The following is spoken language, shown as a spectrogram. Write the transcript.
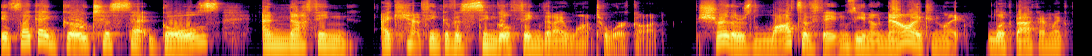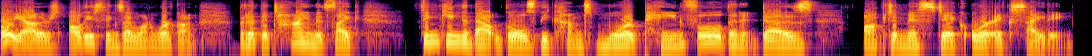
it's like I go to set goals and nothing I can't think of a single thing that I want to work on. Sure there's lots of things, you know, now I can like look back I'm like, "Oh yeah, there's all these things I want to work on." But at the time it's like thinking about goals becomes more painful than it does optimistic or exciting.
